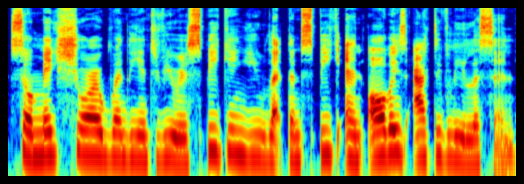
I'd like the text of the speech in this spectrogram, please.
So make sure when the interviewer is speaking you let them speak and always actively listen.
